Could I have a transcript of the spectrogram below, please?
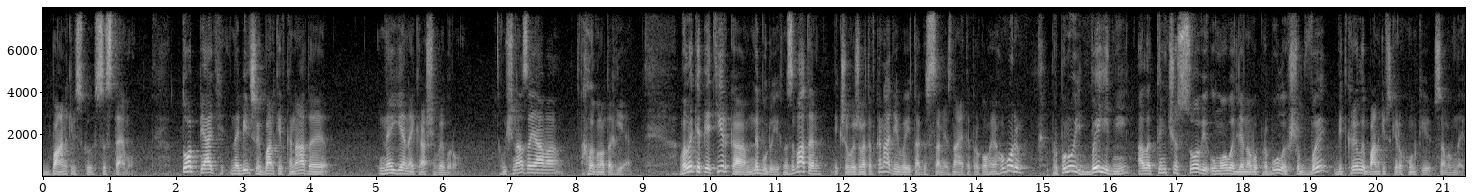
банківську систему. Топ-5 найбільших банків Канади не є найкращим вибором. Гучна заява, але воно так є. Велика п'ятірка, не буду їх називати. Якщо ви живете в Канаді, ви і так самі знаєте про кого я говорю. Пропонують вигідні, але тимчасові умови для новоприбулих, щоб ви відкрили банківські рахунки саме в них.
